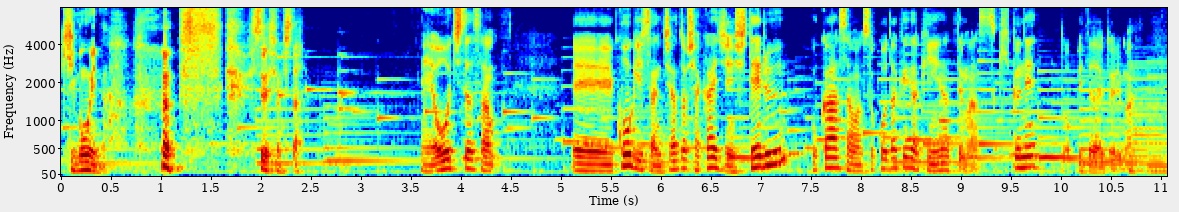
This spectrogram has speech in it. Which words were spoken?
キモいな。失礼しました、えー、大内田さん。えー、コーギーさんちゃんと社会人してる？お母さんはそこだけが気になってます。聞くね。といただいております。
